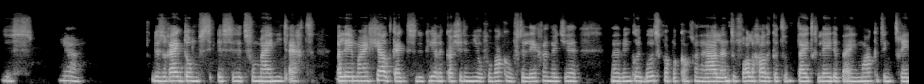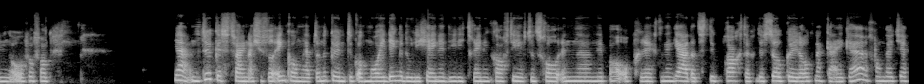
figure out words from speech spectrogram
dus ja. Dus rijkdom is het voor mij niet echt alleen maar geld. Kijk, het is natuurlijk heerlijk als je er niet over wakker hoeft te liggen. Dat je naar winkel je boodschappen kan gaan halen. En toevallig had ik het een tijd geleden bij een marketingtraining over. Van, ja, natuurlijk is het fijn als je veel inkomen hebt. En dan kun je natuurlijk ook mooie dingen doen. Diegene die die training gaf, die heeft een school in uh, Nepal opgericht. En denk, ja, dat is natuurlijk prachtig. Dus zo kun je er ook naar kijken. Hè? Van dat je op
